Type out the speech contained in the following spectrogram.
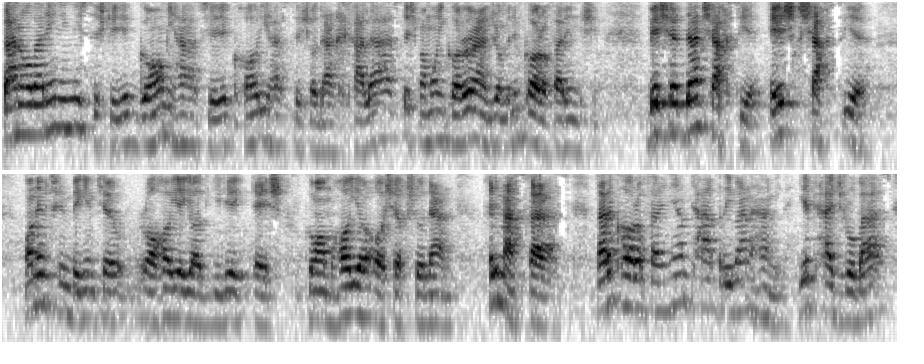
بنابراین این نیستش که یک گامی هست یا یک کاری هستش یا در خلا هستش و ما این کارا رو انجام بدیم کارآفرین میشیم. به شدت شخصیه. عشق شخصیه. ما نمی‌تونیم بگیم که راه های یادگیری عشق گام های عاشق شدن خیلی مسخره است. برای کارآفرینی هم تقریبا همینه. یه تجربه است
